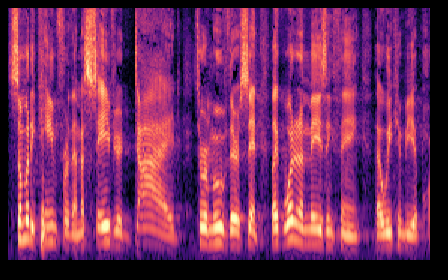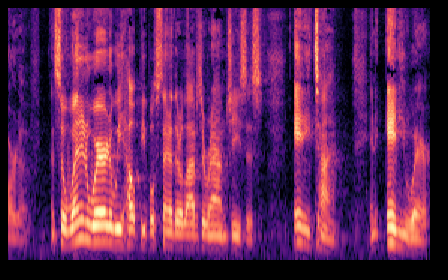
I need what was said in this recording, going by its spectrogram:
somebody came for them, a Savior died to remove their sin. Like, what an amazing thing that we can be a part of. And so, when and where do we help people center their lives around Jesus? Anytime and anywhere.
